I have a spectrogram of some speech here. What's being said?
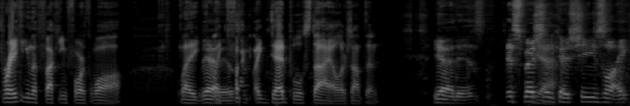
breaking the fucking fourth wall. Like Yeah, like fuck, like Deadpool style or something. Yeah, it is. Especially Yeah. because she's like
